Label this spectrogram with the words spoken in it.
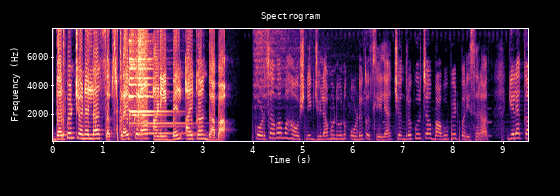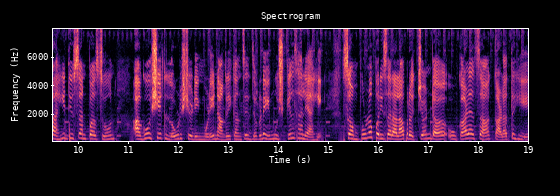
दर्पण चॅनलला सबस्क्राईब करा आणि बेल आयकॉन दाबा. कोळसा व महाऔष्णिक जिल्हा म्हणून ओळख असलेल्या चंद्रपूरच्या बाबूपेठ परिसरात गेल्या काही दिवसांपासून आघोषित लोड शेडिंगमुळे नागरिकांचे जगणे मुश्किल झाले आहे. संपूर्ण परिसराला प्रचंड उकाळ्याचा काळातही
